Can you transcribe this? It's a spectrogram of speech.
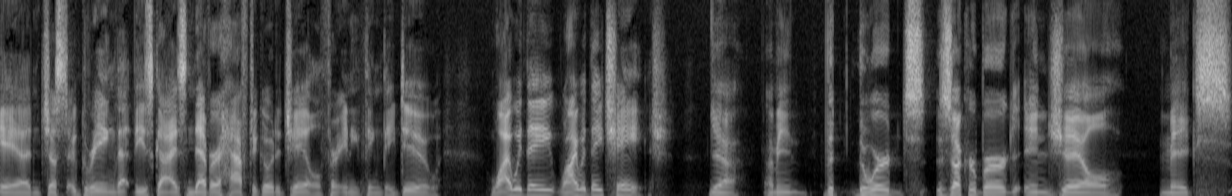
and just agreeing that these guys never have to go to jail for anything they do, why would they why would they change? Yeah. I mean, the, the words Zuckerberg in jail makes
